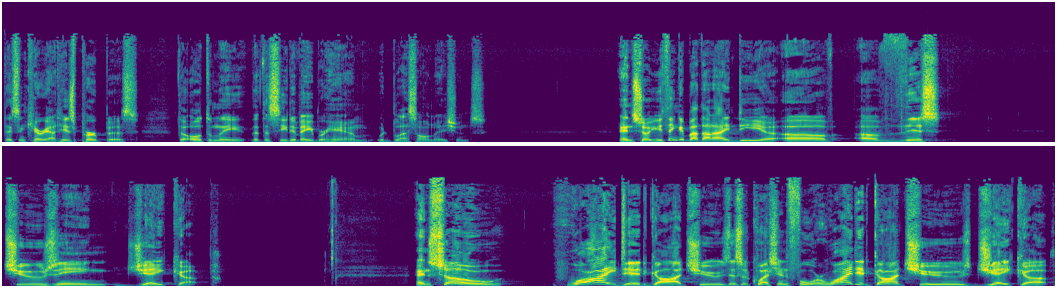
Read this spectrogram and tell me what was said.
that's going to carry out his purpose that ultimately that the seed of Abraham would bless all nations. And so you think about that idea of, of this choosing Jacob. And so, why did God choose? This is question four. Why did God choose Jacob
